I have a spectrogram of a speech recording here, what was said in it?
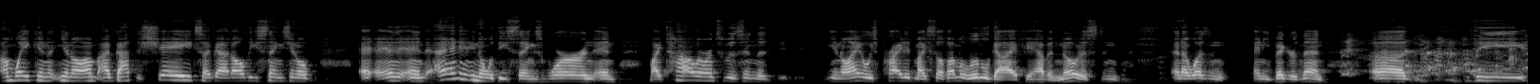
I'm waking. You know, I'm, I've got the shakes. I've got all these things. You know, and, and I didn't know what these things were, and, and my tolerance was in the. You know, I always prided myself. I'm a little guy, if you haven't noticed, and and I wasn't any bigger then. Uh, the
